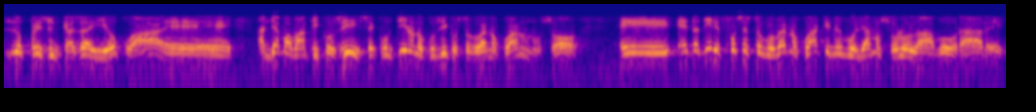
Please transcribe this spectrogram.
l'ho preso in casa io qua e andiamo avanti così, se continuano così questo governo qua non lo so. E, è da dire forse questo governo qua che noi vogliamo solo lavorare,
